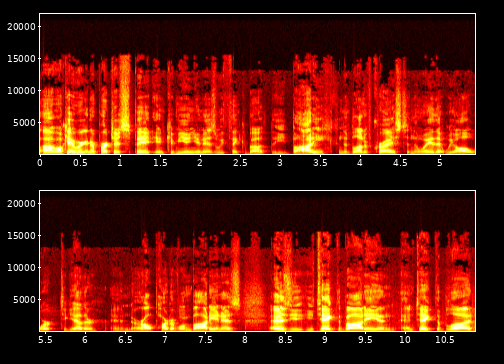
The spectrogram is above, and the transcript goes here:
Um, okay, we're going to participate in communion as we think about the body and the blood of Christ and the way that we all work together and are all part of one body. And as as you, you take the body and, and take the blood,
